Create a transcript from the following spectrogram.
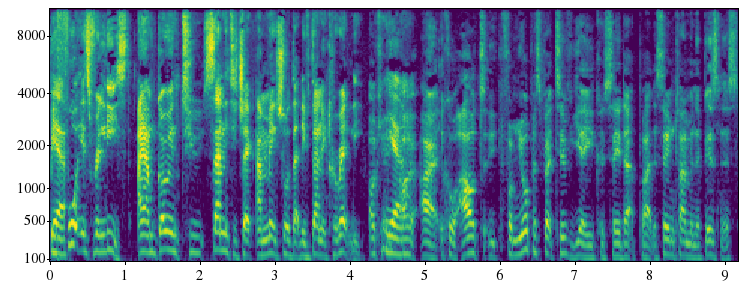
Yeah. before it's released, I am going to sanity check and make sure that they've done it correctly. Okay. Yeah. okay, all right. Cool. I'll t- from your perspective, yeah, you could say that, but at the same time, in a business,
